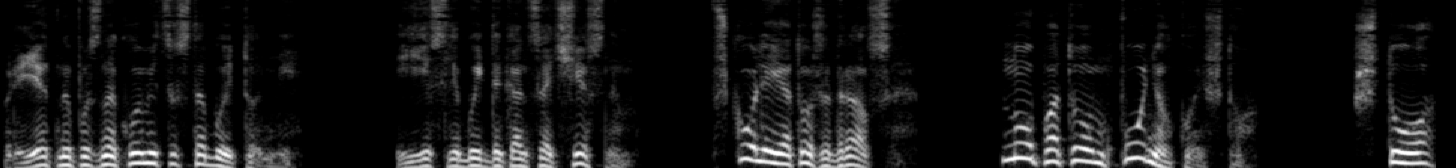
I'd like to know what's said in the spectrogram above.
«Приятно познакомиться с тобой, Томми. Если быть до конца честным, в школе я тоже дрался, но потом понял кое-что». «Что?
